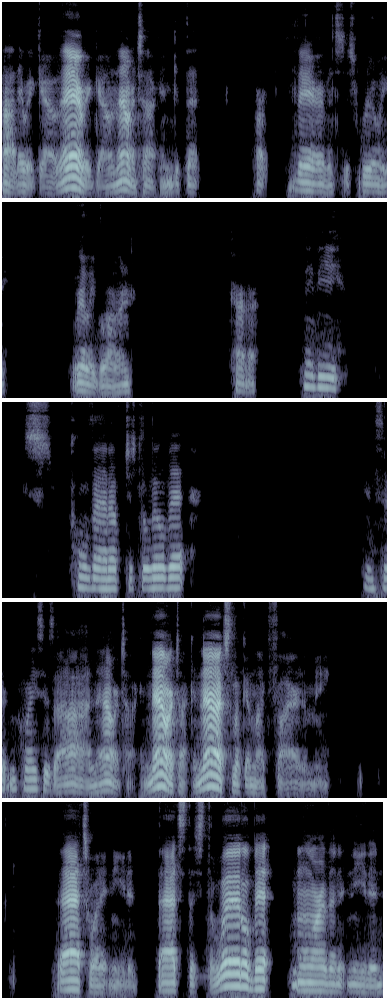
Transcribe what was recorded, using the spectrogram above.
Ah, there we go. There we go. Now we're talking. Get that part there that's just really, really glowing. Kind of maybe pull that up just a little bit in certain places. Ah, now we're talking. Now we're talking. Now it's looking like fire to me. That's what it needed. That's just a little bit more than it needed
